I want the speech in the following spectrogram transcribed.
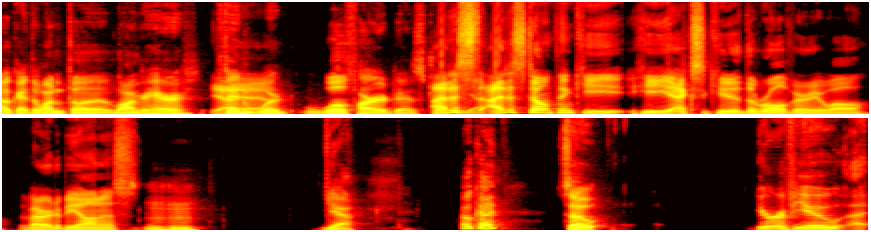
Okay, the one with the longer hair. Yeah, Finn yeah, yeah. Wolfhard as Trevor. I just I just don't think he he executed the role very well. If I were to be honest, Mm-hmm. Yeah. Okay. So, your review uh,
